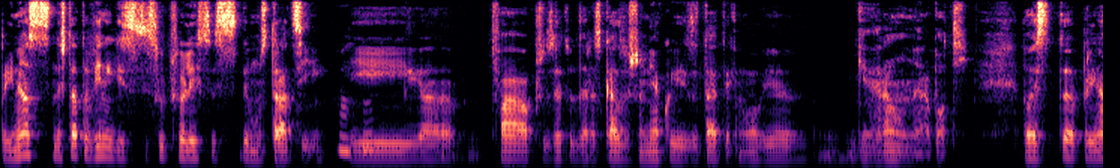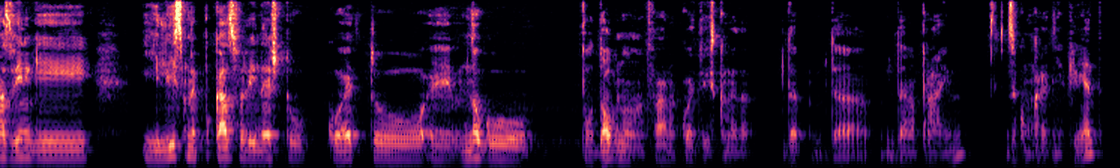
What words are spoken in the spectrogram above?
при нас нещата винаги са се случвали с демонстрации и а, това общо взето да разказваш на някой за тая технология генерално не работи. Тоест, при нас винаги или сме показвали нещо, което е много подобно на това, на което искаме да, да, да, да направим за конкретния клиент.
